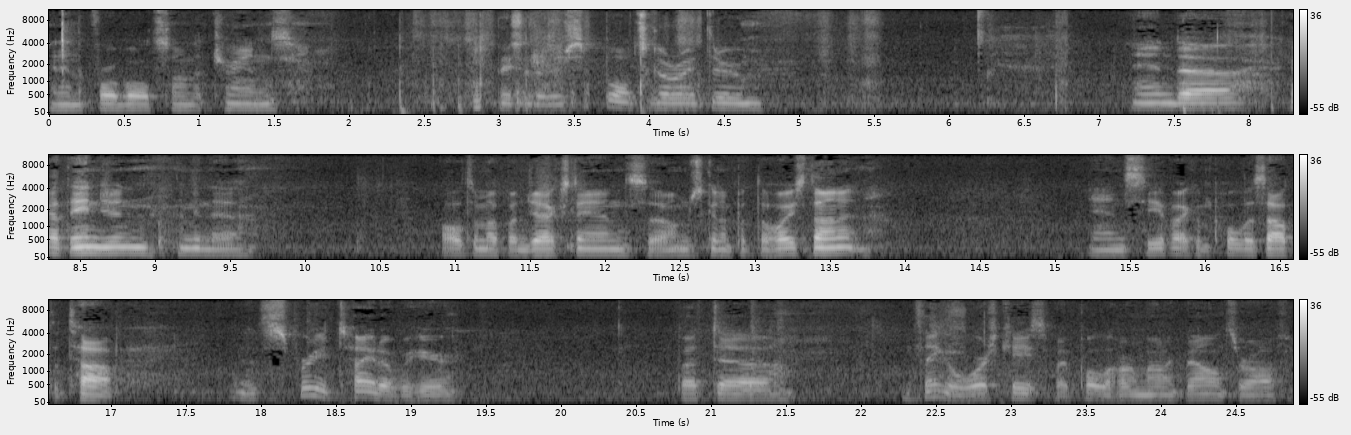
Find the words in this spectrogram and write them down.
and then the four bolts on the trans. Basically, there's bolts go right through. And uh, got the engine, I mean the Altima up on jack stand, so I'm just going to put the hoist on it and see if I can pull this out the top. It's pretty tight over here, but uh, I'm thinking worst case if I pull the harmonic balancer off,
